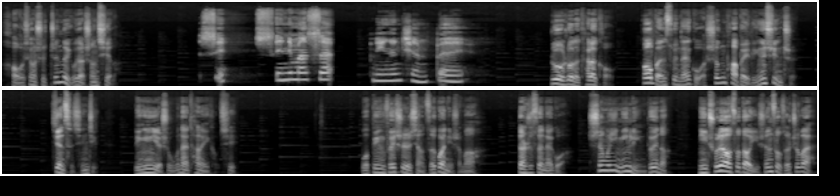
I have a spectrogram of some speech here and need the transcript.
好像是真的有点生气了。谁谁你妈塞，林恩前辈弱弱的开了口，高本碎奶果生怕被林恩训斥。见此情景，林恩也是无奈叹了一口气。我并非是想责怪你什么，但是碎奶果，身为一名领队呢，你除了要做到以身作则之外，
